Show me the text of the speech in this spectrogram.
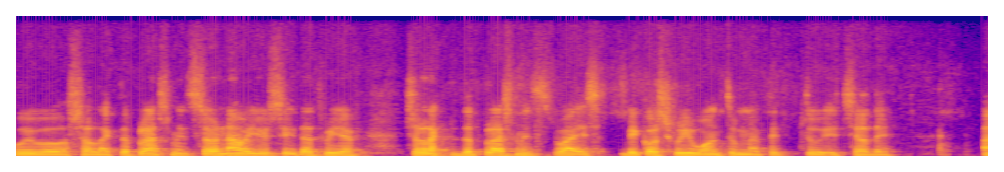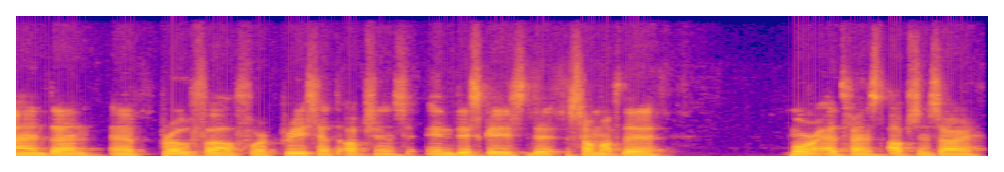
we will select the plasmids. So now you see that we have selected the plasmids twice because we want to map it to each other and then a profile for preset options. In this case, the some of the more advanced options are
